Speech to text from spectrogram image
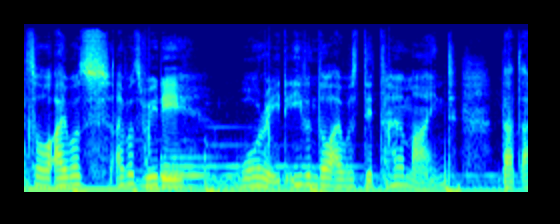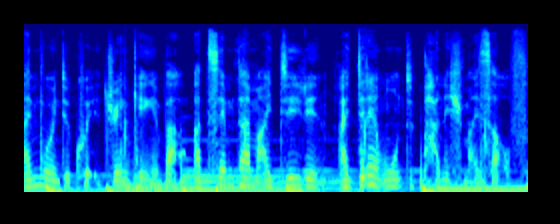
so I was I was really worried, even though I was determined that I'm going to quit drinking. But at the same time, I didn't I didn't want to punish myself,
